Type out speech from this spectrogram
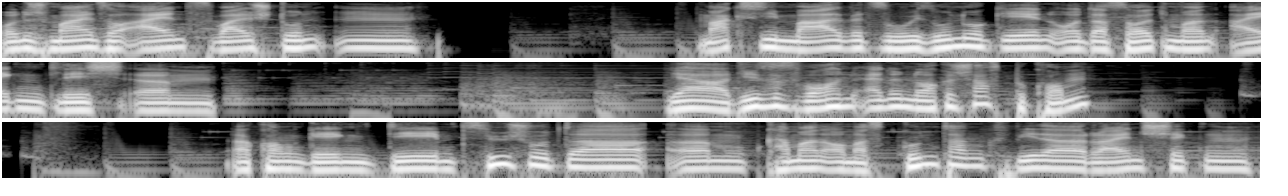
Und ich meine, so ein, zwei Stunden maximal wird sowieso nur gehen und das sollte man eigentlich, ähm, ja, dieses Wochenende noch geschafft bekommen. Da kommen gegen den Psycho da, ähm, kann man auch mal Skuntank wieder reinschicken.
